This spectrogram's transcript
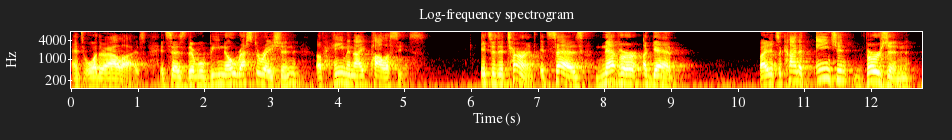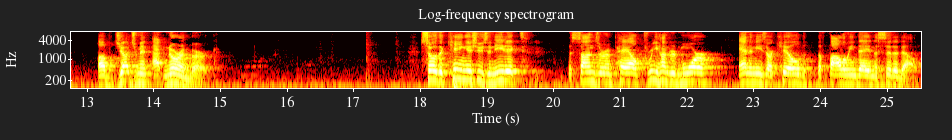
and to other allies. It says there will be no restoration of Hamanite policies. It's a deterrent. It says, never again. Right? It's a kind of ancient version of judgment at Nuremberg. So the king issues an edict. The sons are impaled. 300 more enemies are killed the following day in the citadel.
